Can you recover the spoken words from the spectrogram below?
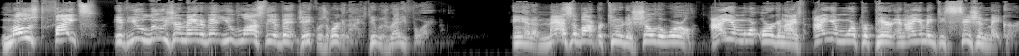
Most fights, if you lose your main event, you've lost the event. Jake was organized. He was ready for it. And he had a massive opportunity to show the world I am more organized, I am more prepared, and I am a decision maker.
